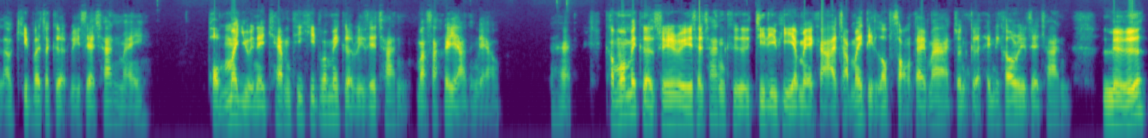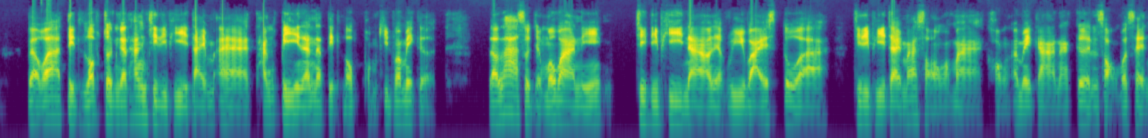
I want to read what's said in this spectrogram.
แล้วคิดว่าจะเกิด recession ไหม ผมมาอยู่ในแคมป์ที่คิดว่าไม่เกิด recession มาสักระยะหนึ่งแล้ว นะฮะคำว่าไม่เกิด recession คือ GDP อเมริกาจะไม่ติดลบสองไตรมาสจนเกิด technical recession หรือแบบว่าติดลบจนกระทั่ง GDP ไตรมาทั้งปีนั้นนะติดลบผมคิดว่าไม่เกิด แล้วล่าสุดอย่างเมื่อวานนี้ GDP now เนี่ย revise ตัว GDP ไตรมาสสองออกมาของอเมริกานะเกินสองเปอร์เซ็น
